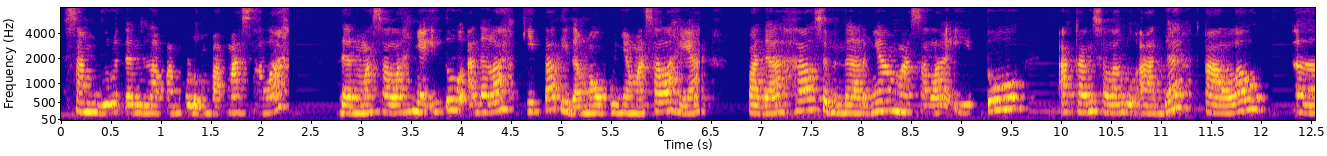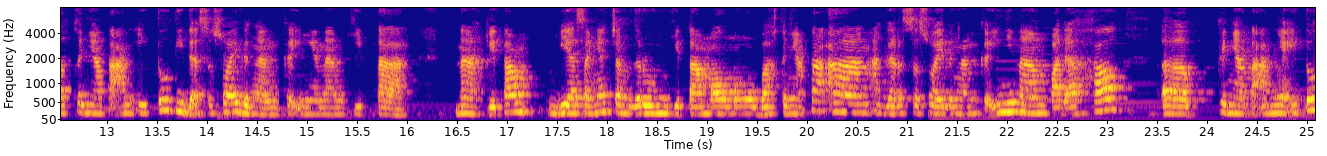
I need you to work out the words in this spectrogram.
sang guru dan 84 masalah dan masalahnya itu adalah kita tidak mau punya masalah ya. Padahal sebenarnya masalah itu akan selalu ada kalau uh, kenyataan itu tidak sesuai dengan keinginan kita. Nah, kita biasanya cenderung kita mau mengubah kenyataan agar sesuai dengan keinginan, padahal uh, kenyataannya itu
